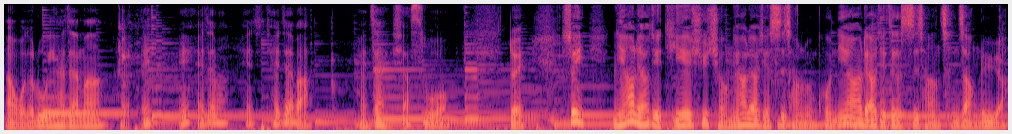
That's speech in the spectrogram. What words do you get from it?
啊？我的录音还在吗？哎哎哎，还在吗？还还在吧？还在，吓死我！对，所以你要了解 TA 需求，你要了解市场轮廓，你也要了解这个市场成长率啊。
